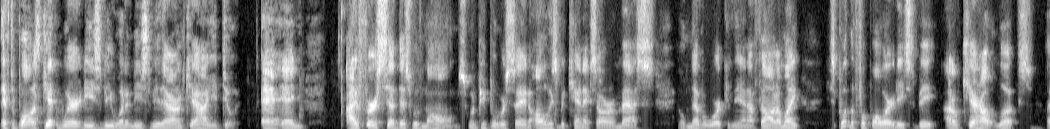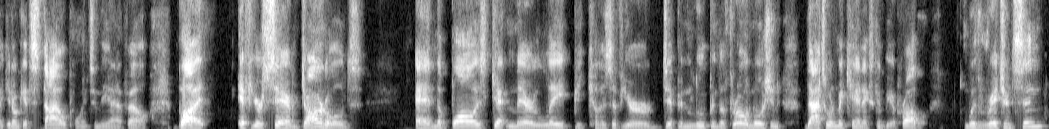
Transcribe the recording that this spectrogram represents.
if the ball is getting where it needs to be, when it needs to be there, I don't care how you do it. And, and I first said this with Mahomes when people were saying, "Oh, his mechanics are a mess. It'll never work in the NFL." And I'm like he's putting the football where it needs to be. I don't care how it looks. Like you don't get style points in the NFL. But if you're Sam Darnold and the ball is getting there late because of your dip and loop in the throwing motion, that's when mechanics can be a problem. With Richardson,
